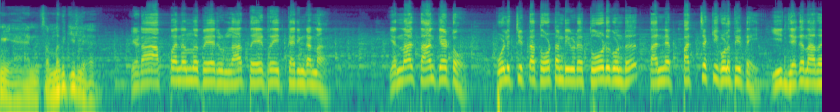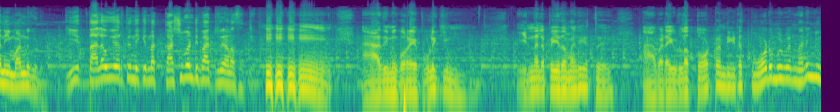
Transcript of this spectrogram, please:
ഞാൻ സമ്മതിക്കില്ല. എടാ അപ്പനെന്ന് പേരുള്ള തേർഡ് റേറ്റ് കരിങ്കണ്ണ. എന്നാൽ താൻ കേട്ടോ പൊളിച്ചിട്ട തോട്ടണ്ടിയുടെ തോട് കൊണ്ട് തന്നെ പച്ചക്ക് കൊളുത്തിട്ടേ ഈ ജഗന്നാഥൻ ഈ മണ്ണ് വിടും. ഈ തല ഉയർത്തി നിൽക്കുന്ന കശുവണ്ടി ഫാക്ടറിയാണ് സത്യം? അതിന് കുറെ പുളിക്കും. ഇന്നലെ പെയ്ത മഴയത്ത് അവിടെയുള്ള തോട്ടണ്ടിയുടെ തോട് മുഴുവൻ നനഞ്ഞു.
